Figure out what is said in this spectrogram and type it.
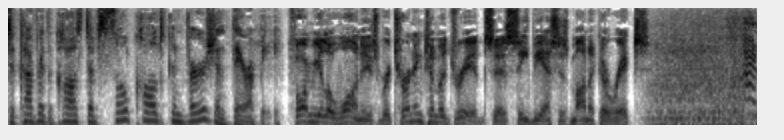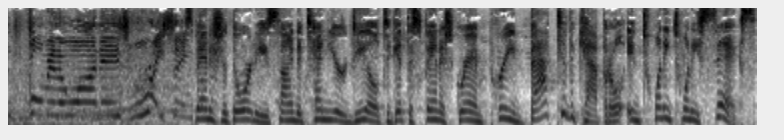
to cover the cost of so-called conversion therapy. Formula One one is returning to Madrid, says CBS's Monica Ricks. And Formula racing. Spanish authorities signed a 10 year deal to get the Spanish Grand Prix back to the capital in 2026.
